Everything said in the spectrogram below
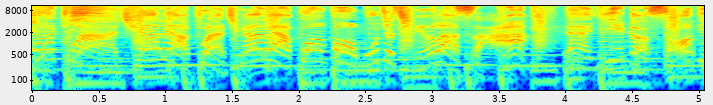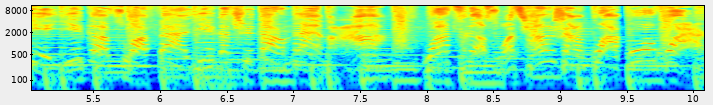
我赚钱了，赚钱了，光保姆就请了仨。一个扫地，一个做饭，一个去当奶妈。我厕所墙上挂国画，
